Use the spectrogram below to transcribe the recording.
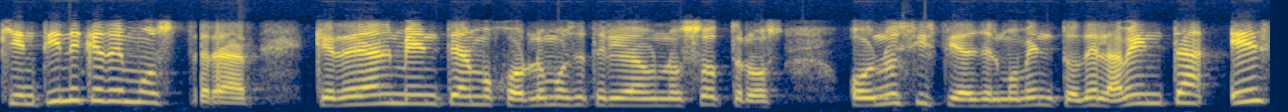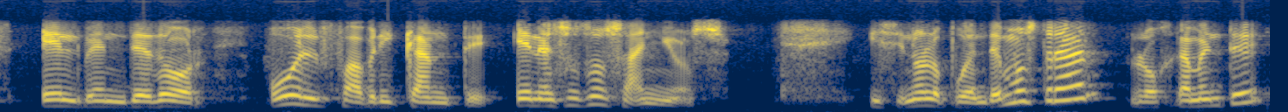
Quien tiene que demostrar que realmente a lo mejor lo hemos deteriorado nosotros o no existía desde el momento de la venta es el vendedor o el fabricante en esos dos años. Y si no lo pueden demostrar, lógicamente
